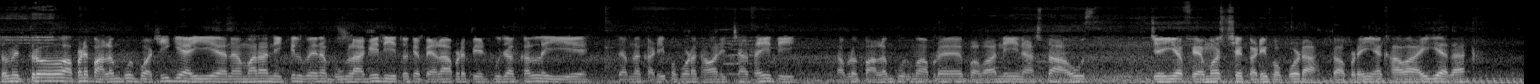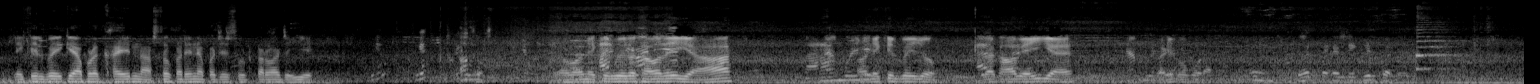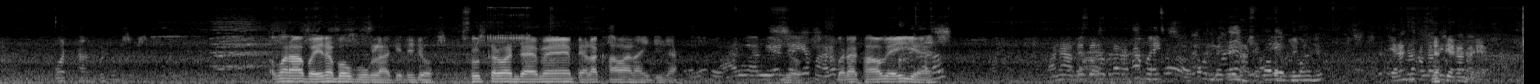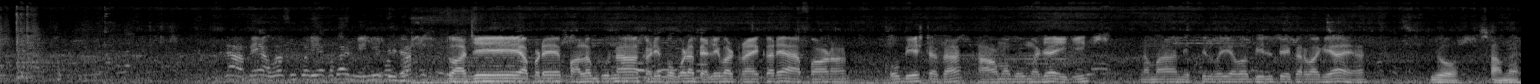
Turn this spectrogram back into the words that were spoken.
તો મિત્રો આપણે પાલનપુર પહોંચી ગયા છીએ અને અમારા નિખિલભાઈને ભૂખ લાગી હતી તો કે પહેલા આપણે પેટ પૂજા કરી લઈએ. તો એમને કઢી પકોડા ખાવાની ઈચ્છા થઈ હતી. તો આપણે પાલનપુરમાં આપણે ભવાની નાસ્તા હાઉસ જે અહીંયા ફેમસ છે કઢી પકોડા તો આપણે અહીંયા ખાવા આવી ગયા હતા. નિખિલભાઈ કે આપણે ખાઈને નાસ્તો કરીને પછી શૂટ કરવા જઈએ. હવે નિખિલભાઈ તો ખાવા થઈ ગયા હા. હા નિખિલભાઈ જો બધા ખાવા બી આવી ગયા હે. કઢી પકોડા. અમારા આ ભાઈને બહુ ભૂખ લાગી હતી જો. શૂટ કરવાની જાય અમે પહેલા ખાવા લાવી દીધા. બધા ખાવા બી ગયા તો આજે આપણે પાલનપુરના કઢી પકોડા પહેલી વાર ટ્રાય કર્યા, પણ બહુ બેસ્ટ હતા. ખાવામાં બહુ મજા આવી ગઈ. અમારા નિખિલભાઈ હવે બિલ પે કરવા ગયા જો, સામે.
